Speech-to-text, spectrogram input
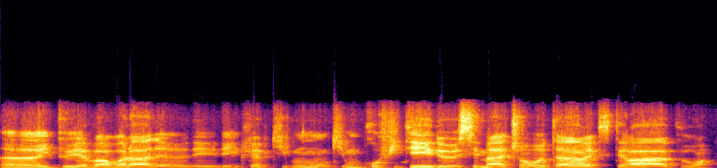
il peut y avoir voilà des, clubs qui vont, qui vont profiter de ces matchs en retard, etc. Pour,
